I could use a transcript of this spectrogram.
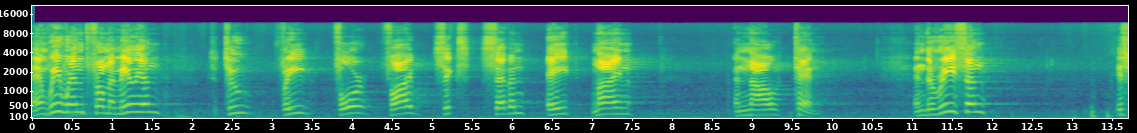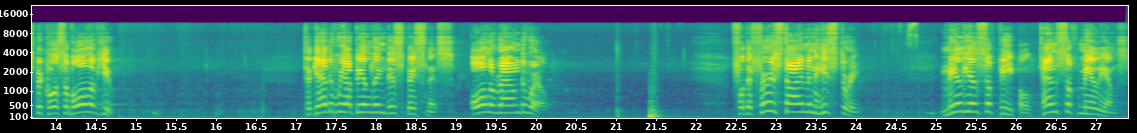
And we went from a million to two, three, four, five, six, seven, eight, nine, and now 10. And the reason is because of all of you. Together we are building this business all around the world. For the first time in history, millions of people, tens of millions,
